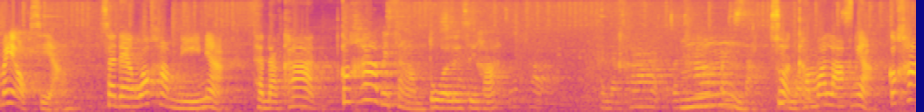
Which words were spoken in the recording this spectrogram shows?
ไม่ออกเสียง แสดงว่าคำนี้เนี่ยทันตคาตก็ฆ่าไป3ตัวเลยสิคะเจ้าค่ะธนาคารจะฆ่าไปสามส่วนคำว่ารักเนี่ยก็ฆ่า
